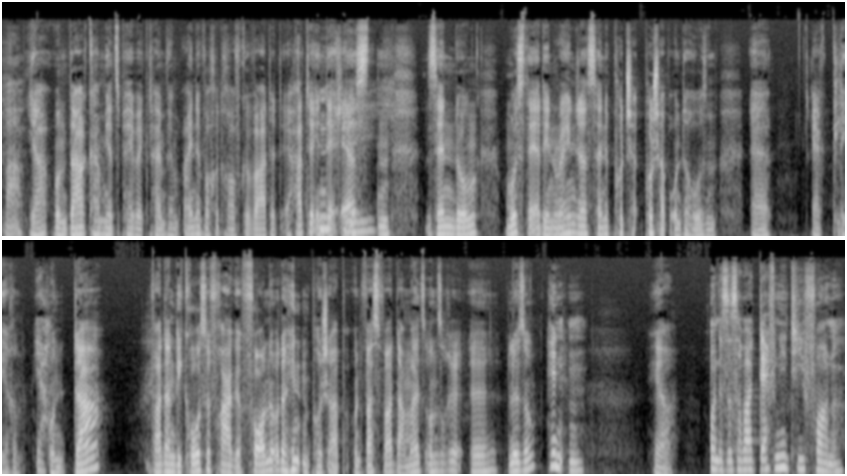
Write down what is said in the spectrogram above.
war. Ja, und da kam jetzt Payback Time. Wir haben eine Woche drauf gewartet. Er hatte in der Endlich. ersten Sendung, musste er den Rangers seine Push- Push-Up-Unterhosen äh, erklären. Ja. Und da war dann die große Frage, vorne oder hinten Push-Up? Und was war damals unsere äh, Lösung? Hinten. Ja. Und es ist aber definitiv vorne.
